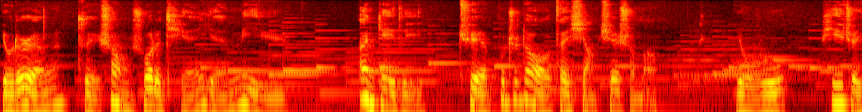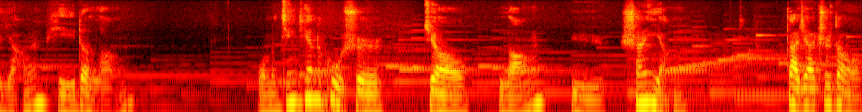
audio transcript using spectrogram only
有的人嘴上说的甜言蜜语，暗地里却不知道在想些什么，有如披着羊皮的狼。我们今天的故事叫《狼与山羊》，大家知道。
